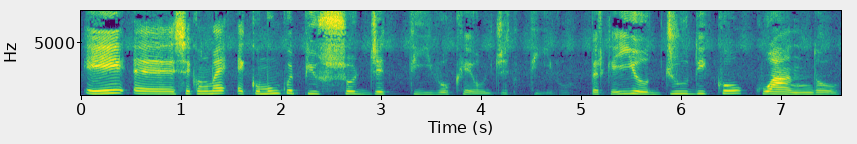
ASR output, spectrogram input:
e eh, secondo me è comunque più soggettivo che oggettivo perché io giudico quando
